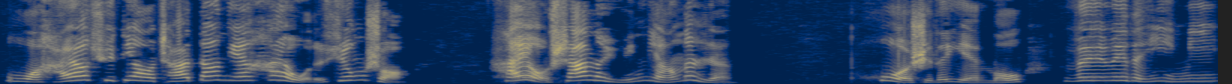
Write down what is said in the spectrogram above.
我还要去调查当年害我的凶手，还有杀了芸娘的人。祸水的眼眸微微的一眯，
